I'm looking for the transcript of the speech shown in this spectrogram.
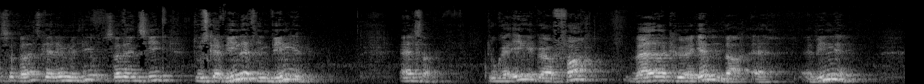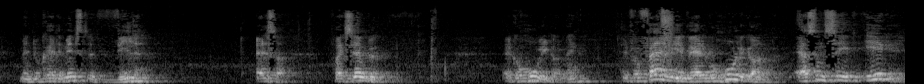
så hvordan skal jeg leve mit liv, så vil han sige, du skal vinde din vilje. Altså, du kan ikke gøre for, hvad der kører igennem dig af, af vilje, men du kan i det mindste ville. Altså, for eksempel, alkoholikeren. Ikke? Det forfærdelige ved alkoholikeren er sådan set ikke,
